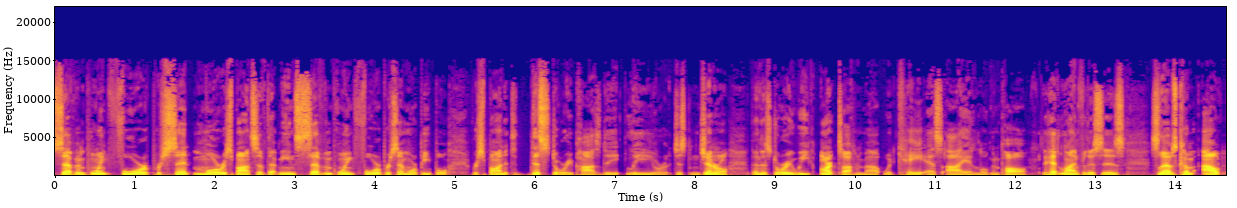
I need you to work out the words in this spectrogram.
7.4% more responsive. That means 7.4% more people responded to this story positively or just in general than the story we aren't talking about with KSI and Logan Paul. The headline for this is Celebs come out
